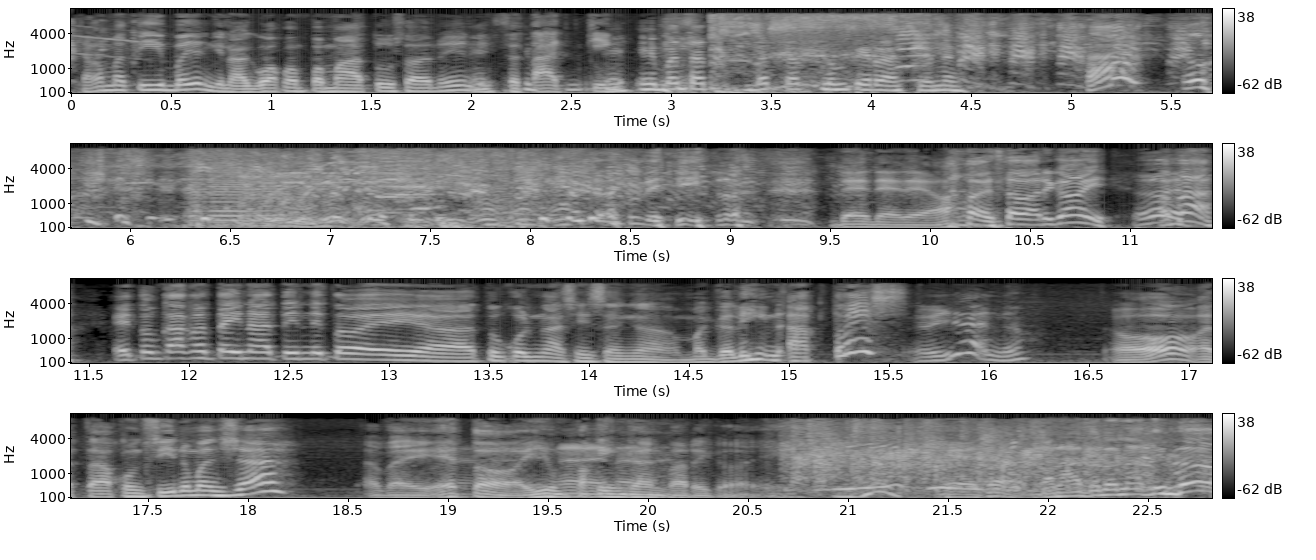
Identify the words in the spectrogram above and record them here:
Tsaka matibay yan. Ginagawa kong pamato sa ano yun eh, sa tatking. Eh, ba't, tat, ba't tatlong piraso na? Ha? Hindi, hindi, hindi. Oh, sorry, Koy. Aba, itong kakantay natin ito ay ah, tungkol nga sa isang ah, magaling na actress. Ayan, no? Oo, at ah, kung sino man siya, abay, ito, yung pakinggan, pare ko. Ito, panata na natin to.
